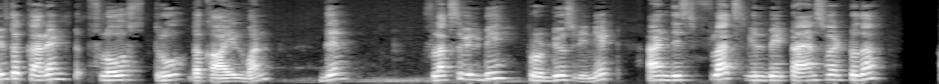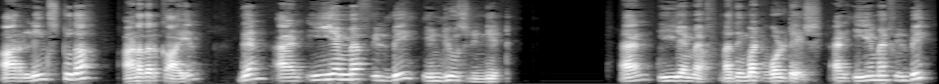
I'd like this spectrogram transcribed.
If the current flows through the coil 1, then flux will be produced in it and this flux will be transferred to the or links to the another coil. Then an EMF will be induced in it. And EMF nothing but voltage. And EMF will be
